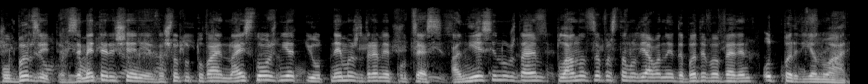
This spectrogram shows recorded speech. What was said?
Побързайте, вземете решение, защото това е най-сложният и отнемащ време процес, а ние се нуждаем планът за възстановяване да бъде въведен от 1 януари.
